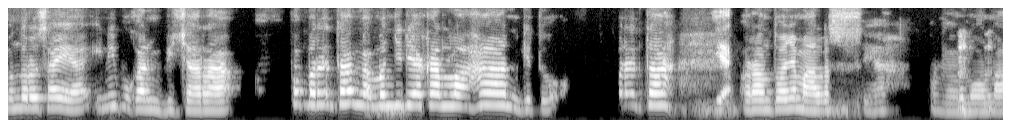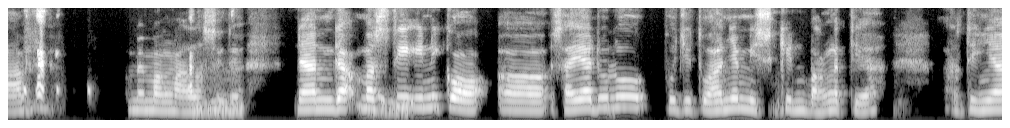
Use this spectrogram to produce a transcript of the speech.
menurut saya ini bukan bicara pemerintah nggak menyediakan lahan gitu. Pemerintah ya. orang tuanya males ya. Mohon maaf. memang malas gitu ya. Dan nggak mesti ini kok. eh, saya dulu puji Tuhannya miskin banget ya. Artinya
